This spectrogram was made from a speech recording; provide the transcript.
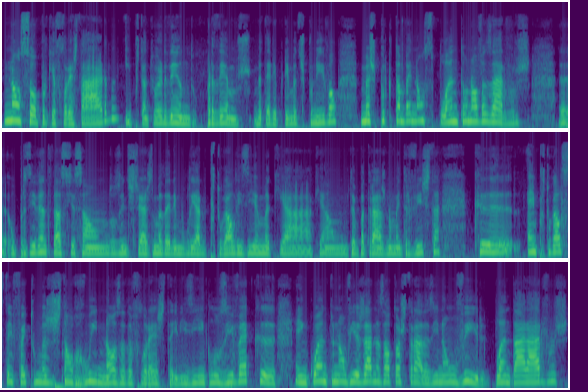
não só porque a floresta arde e, portanto, ardendo perdemos matéria-prima disponível, mas porque também não se plantam novas árvores. Uh, o presidente da Associação dos Industriais de Madeira Imobiliária de Portugal dizia-me aqui há, há um tempo atrás, numa entrevista, que em Portugal se tem feito uma gestão ruinosa da floresta e dizia, inclusive, é que enquanto não viajar nas autoestradas e não vir plantar árvores,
